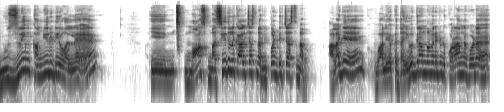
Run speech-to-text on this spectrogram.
ముస్లిం కమ్యూనిటీ వాళ్ళే ఈ మాస్క్ మసీదులను కాల్చేస్తున్నారు నిప్పంటిచ్చేస్తున్నారు. అలాగే వాళ్ళ యొక్క దైవ గ్రంథమైనటువంటి ఖురాన్ను కూడా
